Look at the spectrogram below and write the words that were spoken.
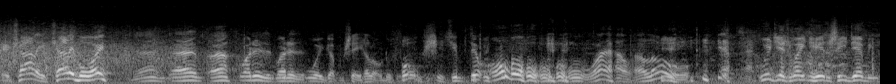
Hey, Charlie, Charlie boy. Uh, uh, uh, what is it? What is it? Wake up and say hello to folks. Oh, well, hello. We're just waiting here to see Debbie.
